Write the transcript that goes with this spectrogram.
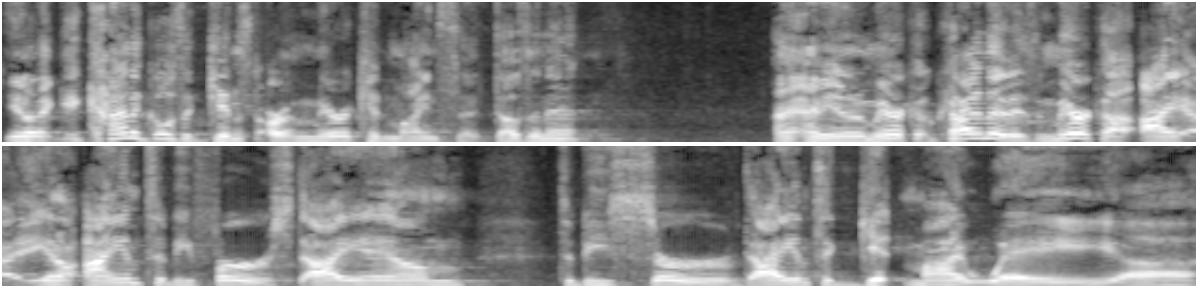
You know, it kind of goes against our American mindset, doesn't it? I, mean, America, kind of is America, I, I, you know, I am to be first. I am to be served. I am to get my way. Uh,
